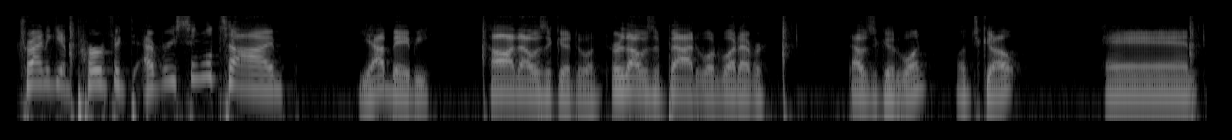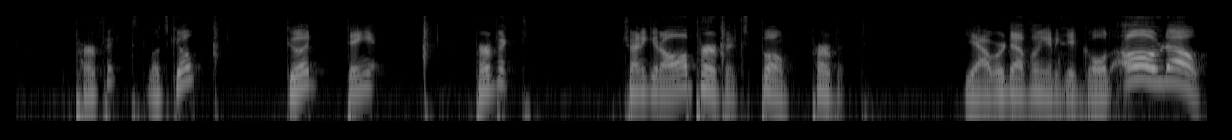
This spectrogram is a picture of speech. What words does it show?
Trying to get perfect every single time. Yeah, baby. Oh, that was a good one. Or that was a bad one. Whatever. That was a good one. Let's go. And perfect. Let's go. Good. Dang it. Perfect. Trying to get all perfects. Boom. Perfect. Yeah, we're definitely going to get gold. Oh, no.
